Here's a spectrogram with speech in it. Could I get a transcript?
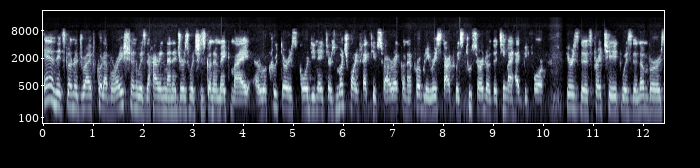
And it's going to drive collaboration with the hiring managers, which is going to make my uh, recruiters, coordinators much more effective. So I reckon I probably restart with two thirds of the team I had before. Here's the spreadsheet with the numbers.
